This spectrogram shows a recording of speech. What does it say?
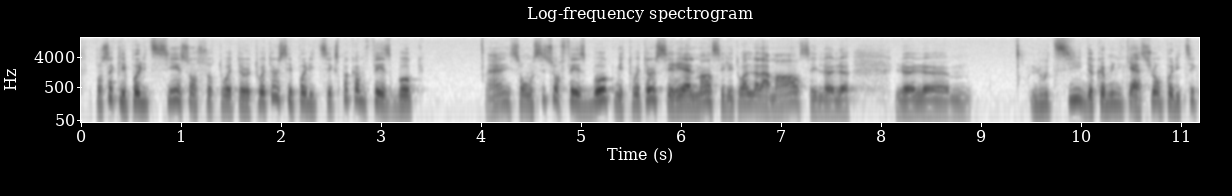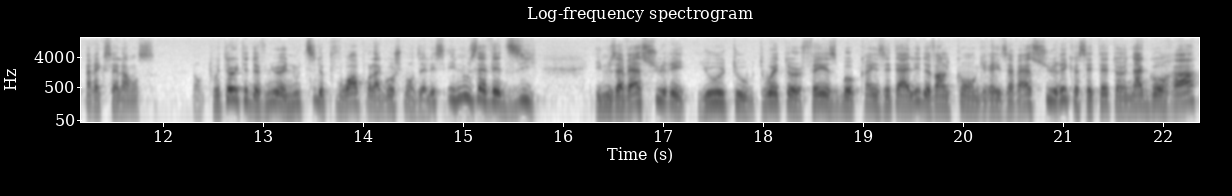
C'est pour ça que les politiciens sont sur Twitter. Twitter, c'est politique. C'est pas comme Facebook. Hein, ils sont aussi sur Facebook, mais Twitter, c'est réellement, c'est l'étoile de la mort, c'est l'outil de communication politique par excellence. Donc, Twitter était devenu un outil de pouvoir pour la gauche mondialiste. Il nous avait dit, il nous avait assuré, YouTube, Twitter, Facebook, quand ils étaient allés devant le Congrès, ils avaient assuré que c'était un agora,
